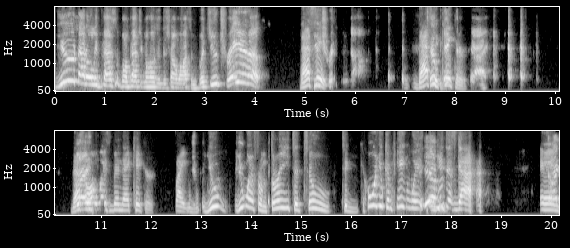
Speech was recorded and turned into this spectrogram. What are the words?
you not only pass up on Patrick Mahomes and Deshaun Watson, but you traded up. That's you it. That's the kicker. That's like, always been that kicker. Like you, you went from three to two to who are you competing with to get this guy? And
